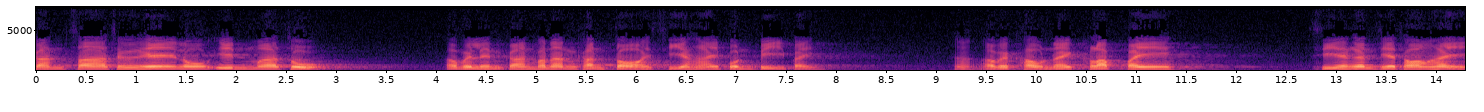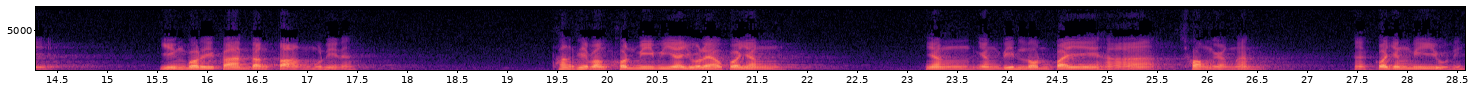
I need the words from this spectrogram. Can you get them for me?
กันซาชื่อเฮโรอีนมาสูบเอาไปเล่นการพนันขันต่อให้เสียหายผลปี้ไป เอาไปเข้าในคลับไป สียเงินเสียทองให้ หญิงบริการต่าง ๆ หมู่นี้นะ ทั้งที่บางคนมีเมียอยู่แล้วก็ยังยังยังดิ้นรนไปหาช่องอย่างนั้นก็ยังมีอยู่นี่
